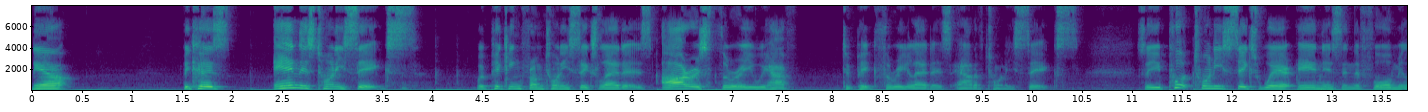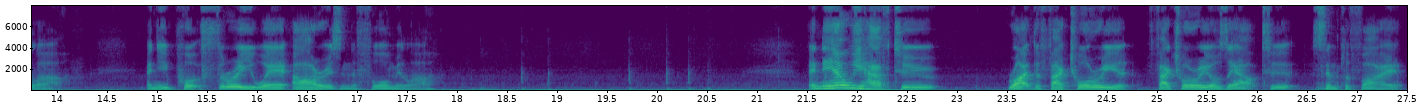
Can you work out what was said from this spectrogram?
Now, because N is 26, we're picking from 26 letters. R is 3, we have to pick 3 letters out of 26. So you put 26 where N is in the formula, and you put 3 where R is in the formula. And now we have to write the factorial, factorials out to simplify it.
